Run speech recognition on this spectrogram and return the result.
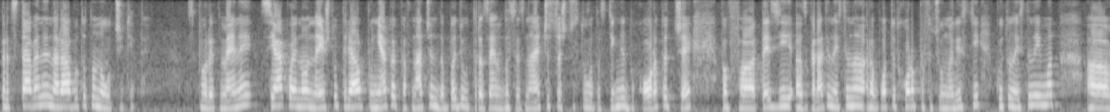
представяне на работата на учителите според мене, всяко едно нещо трябва по някакъв начин да бъде отразено, да се знае, че съществува, да стигне до хората, че в тези а, сгради наистина работят хора, професионалисти, които наистина имат а,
